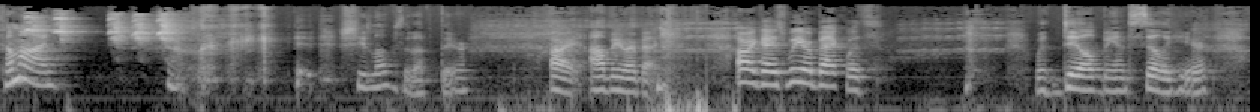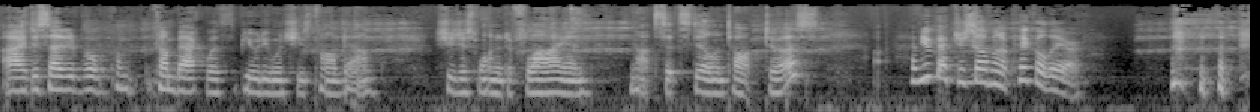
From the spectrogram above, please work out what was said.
come on. she loves it up there. All right, I'll be right back. All right, guys, we are back with with Dill being silly here. I decided we'll come, come back with Beauty when she's calmed down. She just wanted to fly and not sit still and talk to us. Have you got yourself in a pickle there?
